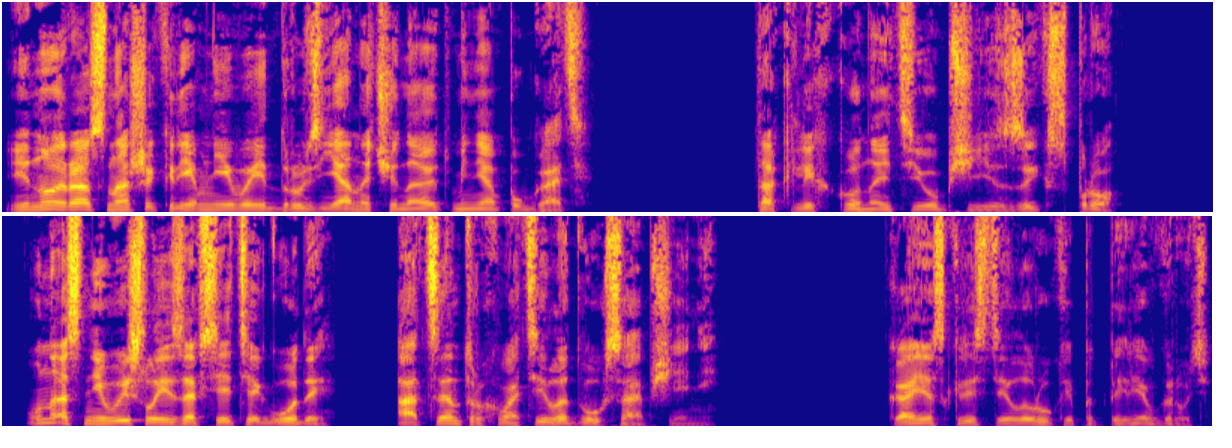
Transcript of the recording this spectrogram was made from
Иной раз наши кремниевые друзья начинают меня пугать. Так легко найти общий язык с ПРО. У нас не вышло и за все те годы, а центру хватило двух сообщений. Кая скрестила руки, подперев грудь.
